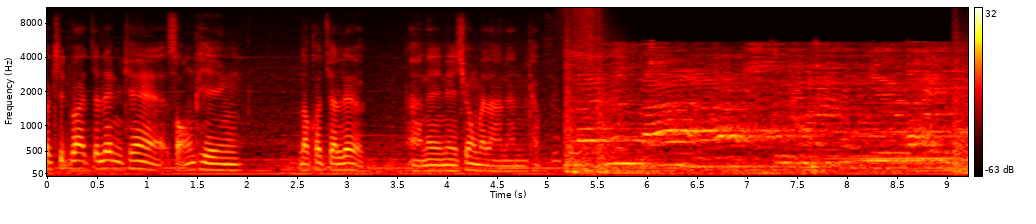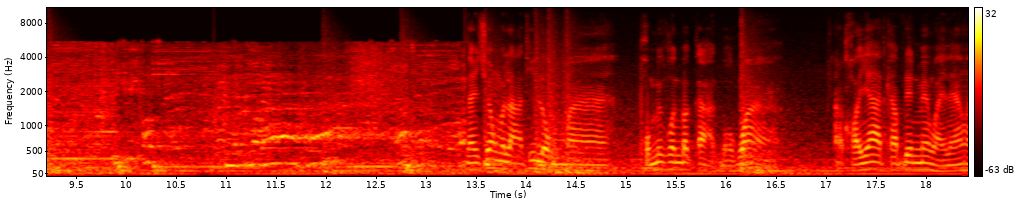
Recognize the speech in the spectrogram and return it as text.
ก็คิดว่าจะเล่นแค่ 2 เพลง แล้วก็จะเลิกในในช่วงเวลานั้นครับ ในช่วงเวลาที่ลงมา ผมเป็นคนประกาศบอกว่าอาขออนุญาตครับเล่นไม่ไหวแล้ว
